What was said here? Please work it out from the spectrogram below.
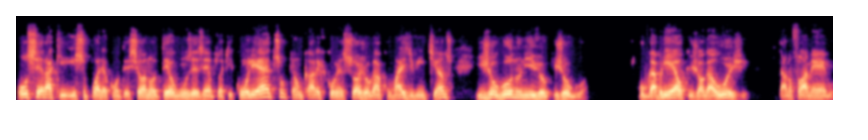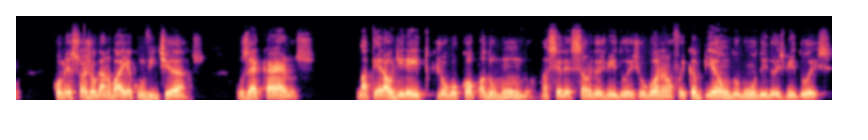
Ou será que isso pode acontecer? Eu anotei alguns exemplos aqui com o Edson, que é um cara que começou a jogar com mais de 20 anos e jogou no nível que jogou. O Gabriel, que joga hoje, está no Flamengo, começou a jogar no Bahia com 20 anos. O Zé Carlos, lateral direito, que jogou Copa do Mundo na seleção em 2002. Jogou não, foi campeão do mundo em 2002.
